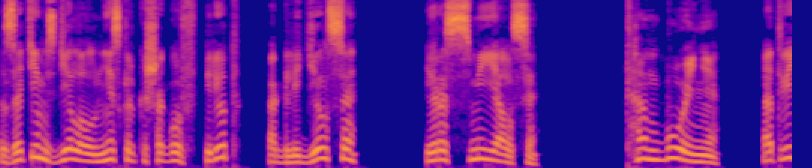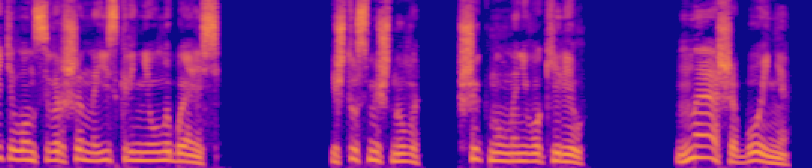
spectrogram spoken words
Затем сделал несколько шагов вперед, огляделся и рассмеялся. «Там бойня», — ответил он совершенно искренне улыбаясь. «И что смешного?» — шикнул на него Кирилл. «Наша бойня»,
